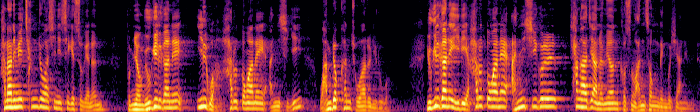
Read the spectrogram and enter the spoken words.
하나님이 창조하신 이 세계 속에는 분명 6일간의 일과 하루 동안의 안식이 완벽한 조화를 이루고 6일간의 일이 하루 동안의 안식을 향하지 않으면 그것은 완성된 것이 아닙니다.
